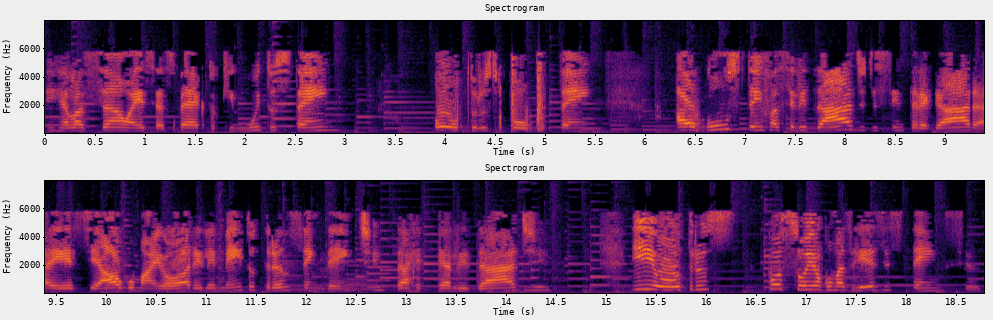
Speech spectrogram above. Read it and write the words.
em relação a esse aspecto que muitos têm, outros pouco têm. Alguns têm facilidade de se entregar a esse algo maior, elemento transcendente da realidade, e outros possuem algumas resistências,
